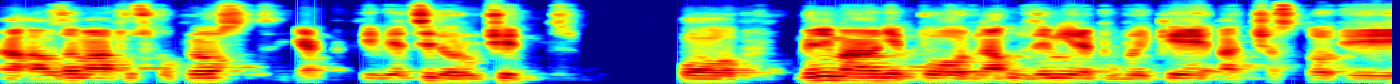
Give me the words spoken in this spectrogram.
A Alza má tu schopnost, jak ty věci doručit po, minimálně po, na území republiky a často i,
